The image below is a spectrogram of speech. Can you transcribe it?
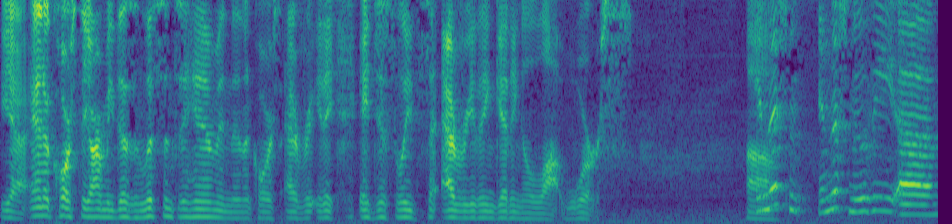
Yeah, and of course the army doesn't listen to him, and then of course every it, it just leads to everything getting a lot worse. in this in this movie, uh,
